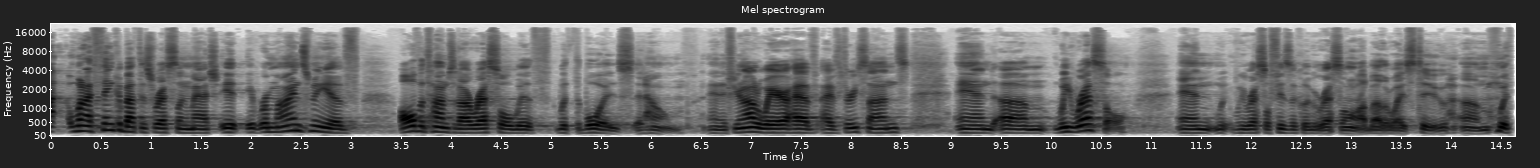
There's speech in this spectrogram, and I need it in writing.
I, when I think about this wrestling match, it, it reminds me of all the times that I wrestle with, with the boys at home. And if you're not aware, I have, I have three sons, and um, we wrestle and we, wrestle physically. We wrestle in a lot of other ways too, um, with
